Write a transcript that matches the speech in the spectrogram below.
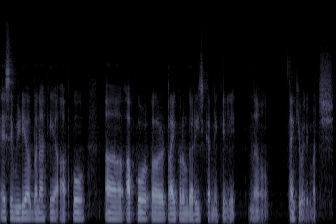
ऐसे वीडियो बना के आपको आपको ट्राई करूँगा रीच करने के लिए। थैंक यू वेरी मच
